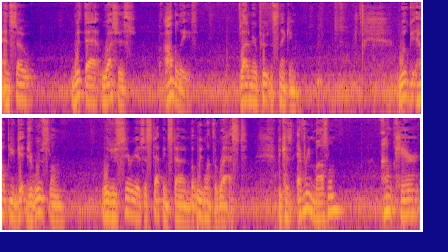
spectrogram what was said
And so, with that, Russia's, I believe, Vladimir Putin's thinking, we'll get, help you get Jerusalem. We'll use Syria as a stepping stone, but we want the rest. Because every Muslim, I don't care.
